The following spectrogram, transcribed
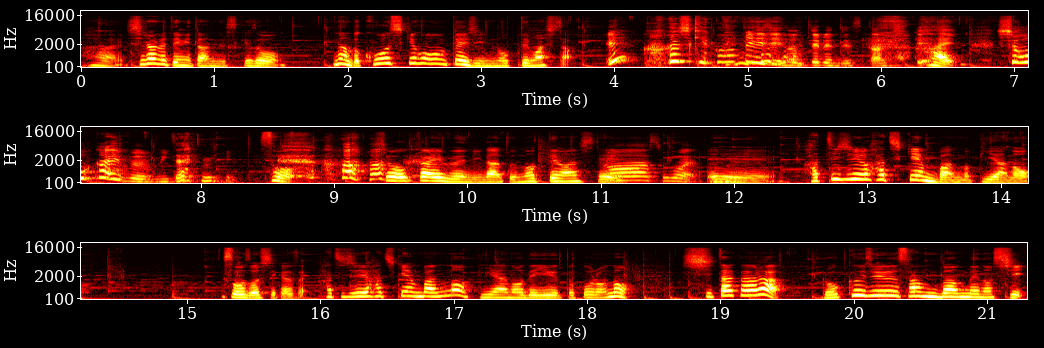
はい、調べてみたんですけどなんと公式ホームページに載ってました公式ホームページに載ってるんですか？えはい。紹介文みたいに。そう。紹介文になんと載ってまして、わ あすごい。えー、88鍵盤のピアノ。想像してください。88鍵盤のピアノでいうところの下から63番目の詞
